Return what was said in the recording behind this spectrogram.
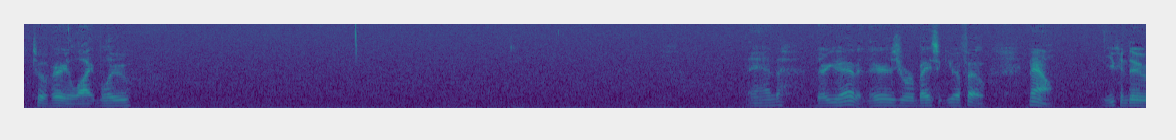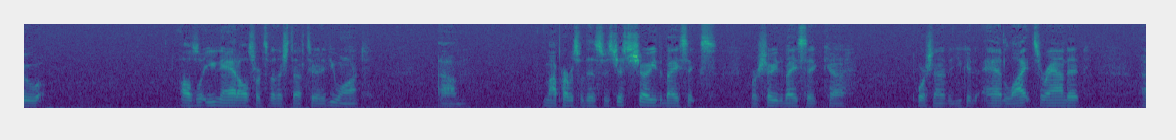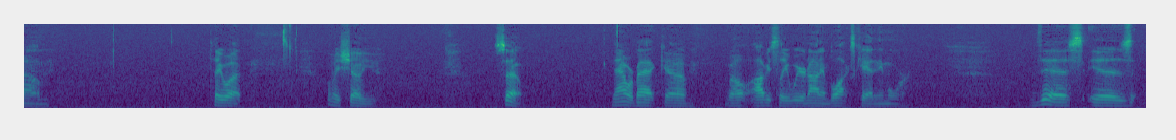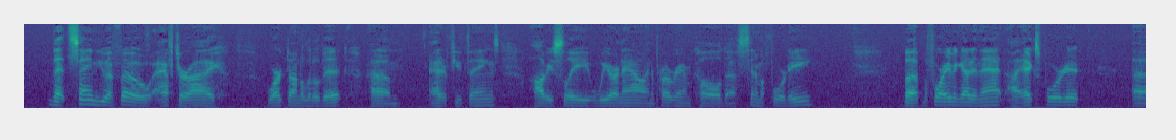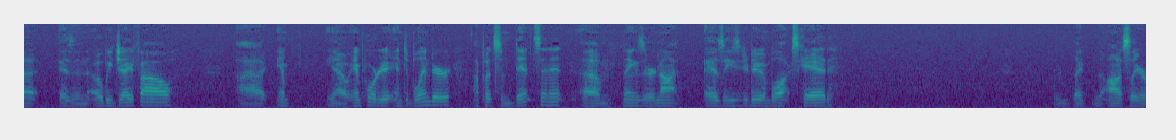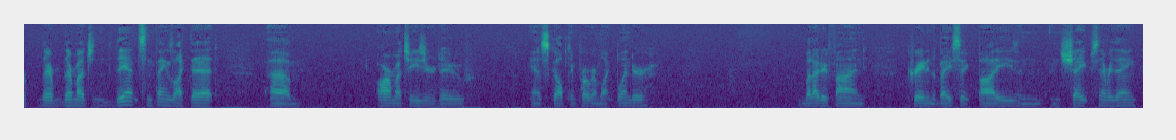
to a very light blue. And there you have it. There's your basic UFO. Now, you can do also you can add all sorts of other stuff to it if you want. Um, my purpose with this was just to show you the basics, or show you the basic uh, portion of it. That you could add lights around it. Um, tell you what, let me show you. So, now we're back. Uh, well, obviously we're not in BlocksCAD anymore. This is that same UFO after I worked on a little bit, um, added a few things. Obviously, we are now in a program called uh, Cinema 4D. But before I even got in that, I exported it uh, as an OBJ file. I imp you know, imported it into Blender. I put some dents in it, um, things that are not as easy to do in BlocksCAD. They honestly are they're they're much dents and things like that um, are much easier to do in a sculpting program like Blender but I do find creating the basic bodies and, and shapes and everything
